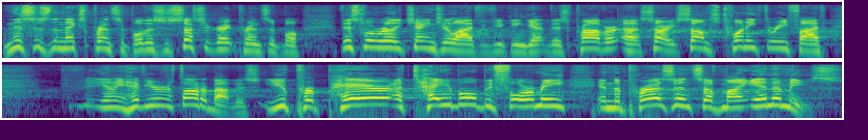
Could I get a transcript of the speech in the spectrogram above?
And this is the next principle. This is such a great principle. This will really change your life if you can get this. Proverb, uh, sorry, Psalms 23 5. You know, have you ever thought about this? You prepare a table before me in the presence of my enemies.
